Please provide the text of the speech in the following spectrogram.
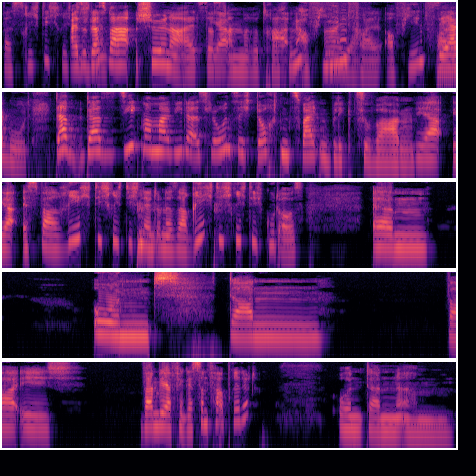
Was richtig, richtig Also das nett. war schöner als das Ja, andere Treffen. ah, Auf jeden Ah, ja. Fall, auf jeden Fall. Sehr gut. Da, da sieht man mal wieder, es lohnt sich doch, einen zweiten Blick zu wagen. Ja, ja, es war richtig, richtig nett und er sah richtig, richtig gut aus. Ähm, und dann war ich, waren wir ja für gestern verabredet und dann, ähm,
